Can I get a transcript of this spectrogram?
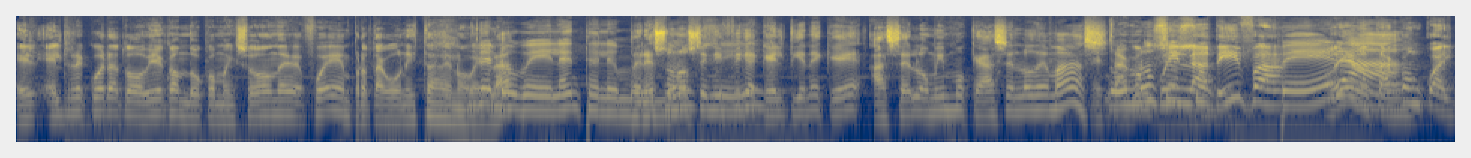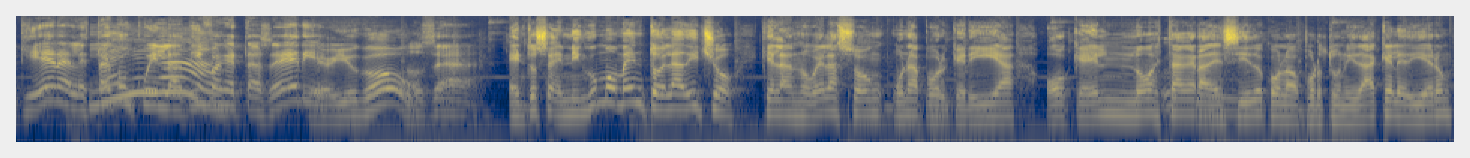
Él, él recuerda todavía cuando comenzó donde fue en protagonistas de novela. De novela en Telemundo. Pero eso no significa sí. que él tiene que hacer lo mismo que hacen los demás. Está Uno con Queen supera. Oye, no está con cualquiera. Él está con Queen ya. Latifah en esta serie. There you go. O sea, Entonces, en ningún momento él ha dicho que las novelas son una porquería o que él no está agradecido con la oportunidad que le dieron,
